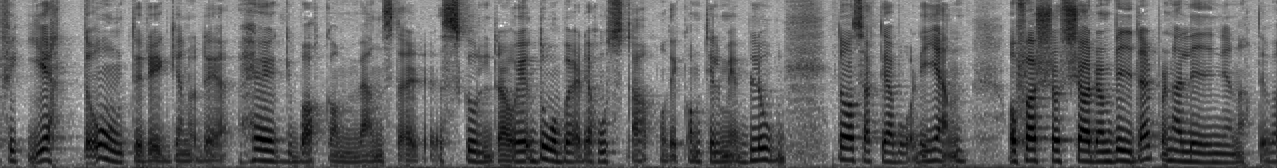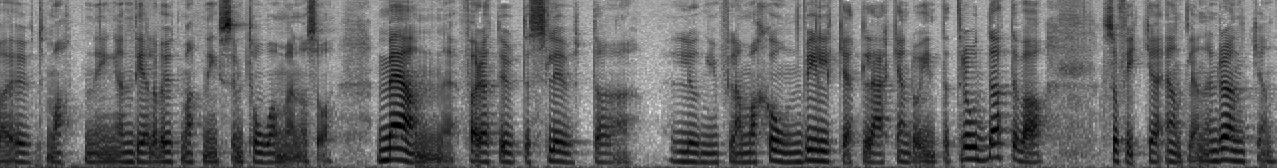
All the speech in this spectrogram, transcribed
fick jätteont i ryggen och det högg bakom vänster skuldra och då började jag hosta och det kom till och med blod. Då sökte jag vård igen. Och först så körde de vidare på den här linjen att det var utmattning, en del av utmattningssymptomen och så. Men för att utesluta lunginflammation, vilket läkaren då inte trodde att det var, så fick jag äntligen en röntgen.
